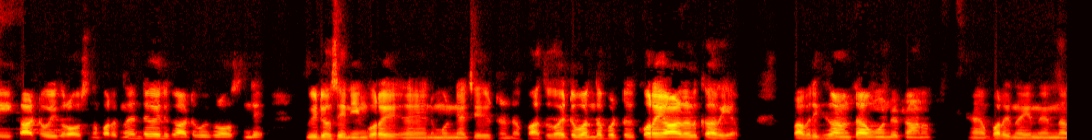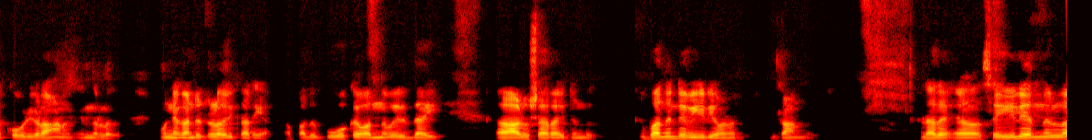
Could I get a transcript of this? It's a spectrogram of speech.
ഈ കാട്ടുകോഴി ക്രോസ് എന്ന് പറയുന്നത്. എന്റെ കയ്യിൽ കാട്ടുകോഴി ക്രോസിന്റെ വീഡിയോസ് ഇനിയും കുറേ മുന്നേ ചെയ്തിട്ടുണ്ട്. അപ്പോൾ അതുമായിട്ട് ബന്ധപ്പെട്ട് കുറേ ആളുകൾക്ക് അറിയാം. അപ്പോൾ അവർക്ക് കണക്ട് ആവാൻ വേണ്ടിയിട്ടാണ് പറയുന്നത് ഇന്ന് ഇന്ന കോഴികളാണ് എന്നുള്ളത്. മുന്നേ കണ്ടിട്ടുള്ളവർക്ക് അറിയാം. അപ്പോൾ അത് പൂവൊക്കെ വന്ന് വലുതായി ആൾ ഉഷാറായിട്ടുണ്ട്. അപ്പോൾ അതിന്റെ വീഡിയോ ആണ്. കാണുന്നത്. അല്ലാതെ സെയിൽ എന്നുള്ള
